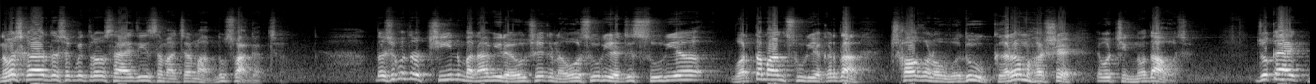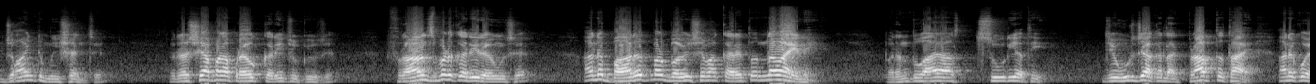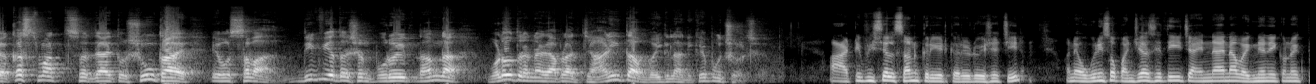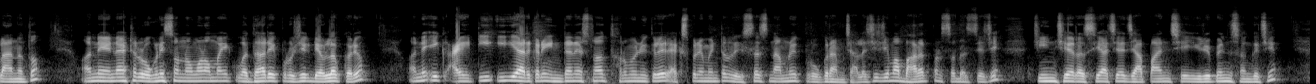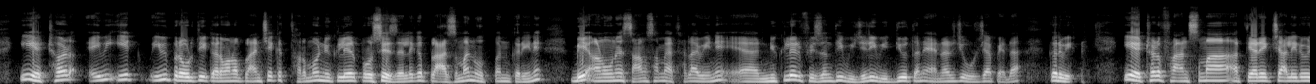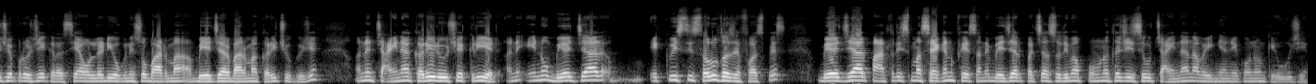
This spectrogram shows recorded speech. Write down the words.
નમસ્કાર, દર્શક મિત્રો. સાયજી સમાચારમાં આપનું સ્વાગત છે. દર્શક મિત્રો, ચીન બનાવી રહ્યું છે કે નવો સૂર્ય, જે સૂર્ય, વર્તમાન સૂર્ય કરતાં છ ગણો વધુ ગરમ હશે એવો ચીનનો દાવો છે. જો કે આ એક જોઈન્ટ મિશન છે. રશિયા પણ આ પ્રયોગ કરી ચૂક્યું છે. ફ્રાન્સ પણ કરી રહ્યું છે. અને ભારત પણ ભવિષ્યમાં કરે તો નવાય નહીં. પરંતુ આ સૂર્યથી જે ઊર્જા કદાચ પ્રાપ્ત થાય અને કોઈ અકસ્માત સર્જાય તો શું થાય એવો સવાલ. દિવ્ય દર્શન પુરોહિત નામના વડોદરાના આપણા જાણીતા વૈજ્ઞાનિકે પૂછ્યો છે. આ આર્ટિફિશિયલ સન ક્રિએટ કરી રહ્યું છે ચીન. અને ઓગણીસો પંચ્યાસીથી ચાઇનાના વૈજ્ઞાનિકોનો એક પ્લાન હતો. અને એના હેઠળ ઓગણીસો નવ્વાણુંમાં એક વધારે એક પ્રોજેક્ટ ડેવલપ કર્યો. અને એક આઈટીઈઆર કરીને ઇન્ટરનેશનલ થર્મોન્યુક્લિયર એક્સપેરિમેન્ટલ રિસર્ચ નામનો એક પ્રોગ્રામ ચાલે છે, જેમાં ભારત પણ સદસ્ય છે. ચીન છે, રશિયા છે, જાપાન છે, યુરોપિયન સંઘ છે. એ હેઠળ એવી એક, એવી પ્રવૃત્તિ કરવાનો પ્લાન છે કે થર્મોન્યુક્લિયર પ્રોસેસ એટલે કે પ્લાઝમાને ઉત્પન્ન કરીને બે અણુને સામસામે અથડાવીને ન્યુક્લિયર ફ્યુઝનથી વીજળી, વિદ્યુત અને એનર્જી ઊર્જા પેદા કરવી. એ હેઠળ ફ્રાન્સમાં અત્યારે એક ચાલી રહ્યું છે પ્રોજેક્ટ રશિયા ઓલરેડી ઓગણીસો બારમાં, બે હજાર બારમાં કરી ચૂક્યું છે અને ચાઇના કરી રહ્યું છે ક્રિએટ અને એનો બે હજાર એકવીસથી શરૂ થશે ફર્સ્ટ ફેઝ બે હજાર પાંત્રીસમાં સેકન્ડ ફેઝ અને બે હજાર પચાસ સુધીમાં પૂર્ણ થઈ જશે એવું ચાઇનાના વૈજ્ઞાનિકોનું કહેવું છે.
